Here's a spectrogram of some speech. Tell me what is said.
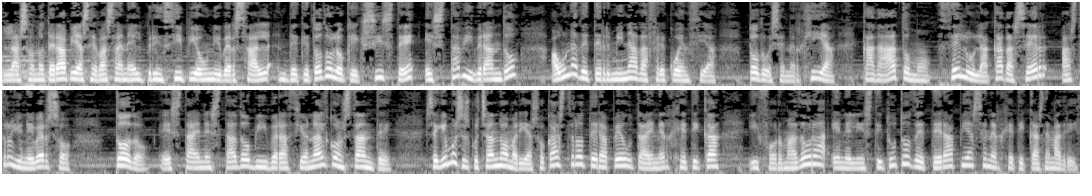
La sonoterapia se basa en el principio universal de que todo lo que existe está vibrando a una determinada frecuencia. Todo es energía, cada átomo, célula, cada ser, astro y universo. Todo está en estado vibracional constante. Seguimos escuchando a María Socastro, terapeuta energética y formadora en el Instituto de Terapias Energéticas de Madrid.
